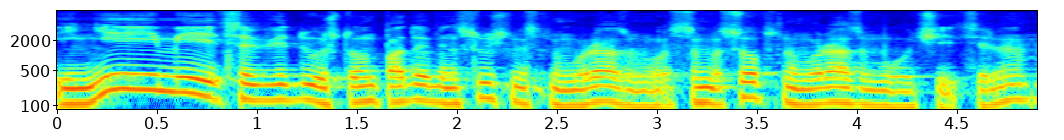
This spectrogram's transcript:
И не имеется в виду, что он подобен сущностному разуму, собственному разуму учителя,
